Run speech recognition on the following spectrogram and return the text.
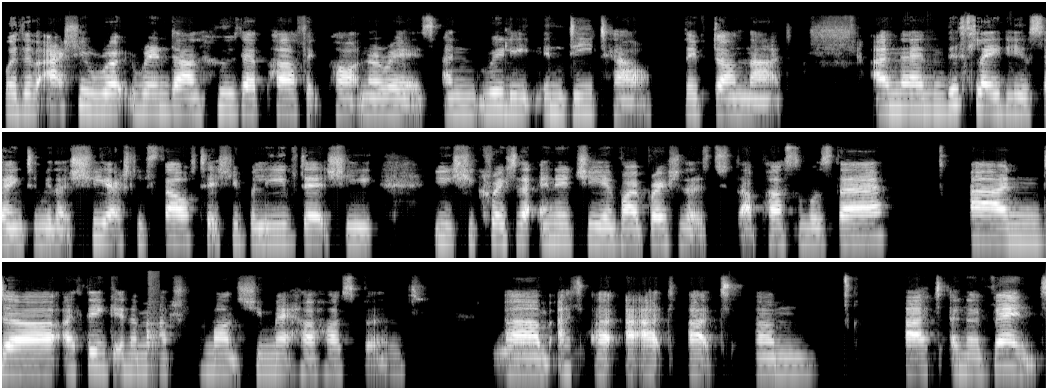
where they've actually wrote, written down who their perfect partner is and really in detail. They've done that. And then this lady was saying to me that she actually felt it, she believed it, she she created that energy and vibration that that person was there and uh, I think in a matter of months she met her husband wow. um, at at at um, at an event.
